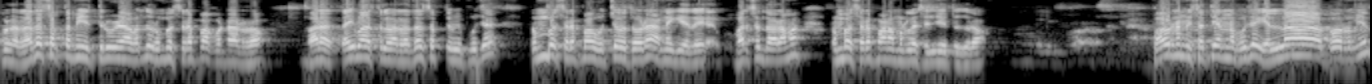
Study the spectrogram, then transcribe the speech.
ரத சப்தமி திருவிழா வந்து ரொம்ப சிறப்பாக கொண்டாடுறோம். வர தை வர ரத சப்தமி பூஜை ரொம்ப சிறப்பாக உற்சவத்தோடு அன்னைக்கு வருஷம் தவறாமல் ரொம்ப சிறப்பான முறையில் செஞ்சுக்கிட்டு இருக்கிறோம். பௌர்ணமி சத்யானந்த பூஜை எல்லா பௌர்ணமியும்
